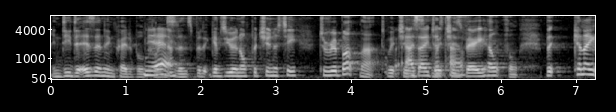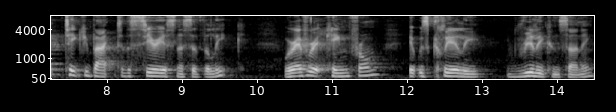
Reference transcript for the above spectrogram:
Indeed, it is an incredible Yeah. coincidence, but it gives you an opportunity to rebut that, which is which is very helpful. But can I take you back to the seriousness of the leak? Wherever it came from, it was clearly really concerning.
